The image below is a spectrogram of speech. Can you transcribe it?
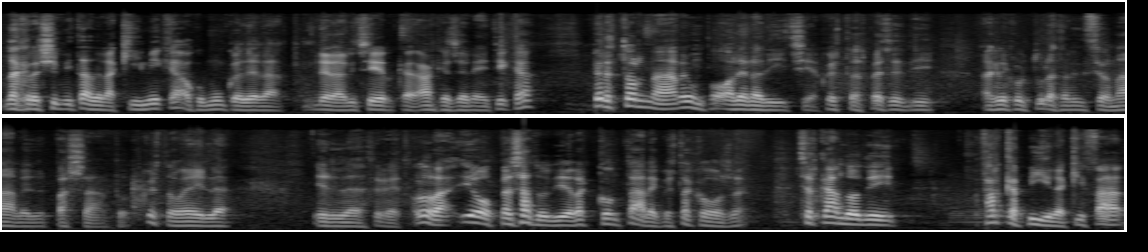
l'aggressività della chimica o comunque della, della ricerca anche genetica per tornare un po' alle radici, a questa specie di agricoltura tradizionale del passato. Questo è il, il segreto. Allora, io ho pensato di raccontare questa cosa cercando di far capire chi fa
